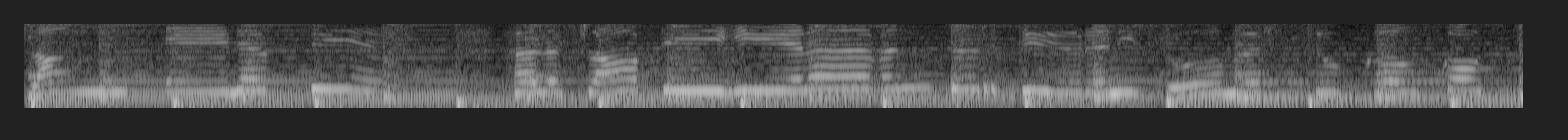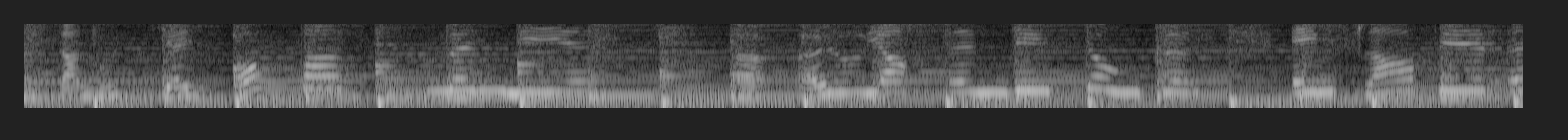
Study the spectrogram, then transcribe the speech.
Slang en 'n beer, hulle slaap die hele winter deur en die somer soek hul kos, dan moet jy oppas, meneer. 'n Uil jag in die donker en slaap weer in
